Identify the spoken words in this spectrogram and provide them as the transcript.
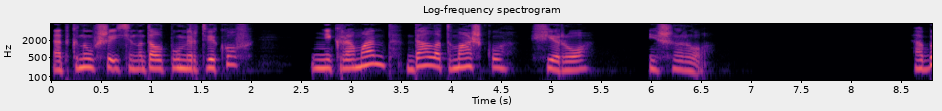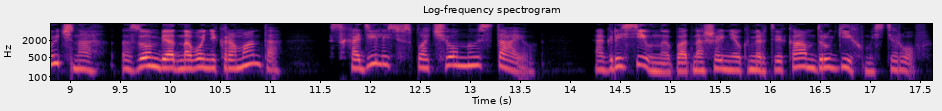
Наткнувшийся на толпу мертвяков, некромант дал отмашку Феро и Широ. Обычно зомби одного некроманта сходились в сплоченную стаю, агрессивную по отношению к мертвякам других мастеров.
